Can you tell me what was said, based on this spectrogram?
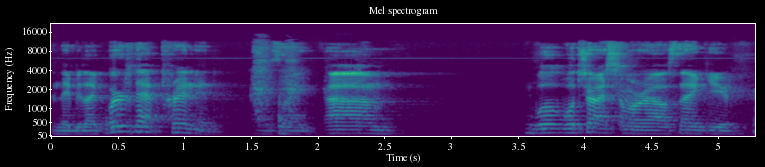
And they'd be like, "Where's that printed?" I was like, um, We'll we'll try somewhere else. Thank you.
